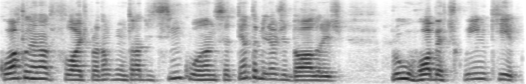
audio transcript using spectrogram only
corta o Leonard Floyd para dar um contrato de 5 anos, 70 milhões de dólares para o Robert Quinn, que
